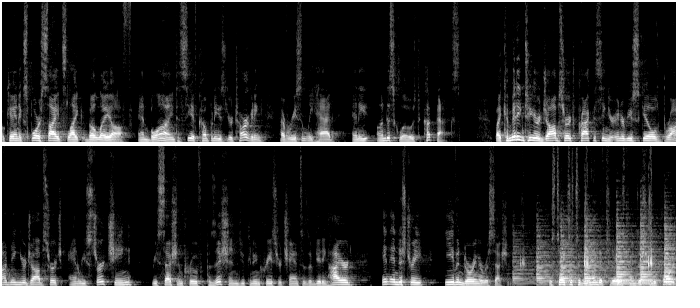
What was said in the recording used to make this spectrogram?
okay, and explore sites like The Layoff and Blind to see if companies you're targeting have recently had any undisclosed cutbacks. By committing to your job search, practicing your interview skills, broadening your job search, and researching recession proof positions, you can increase your chances of getting hired in industry even during a recession. This takes us to the end of today's transition report.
